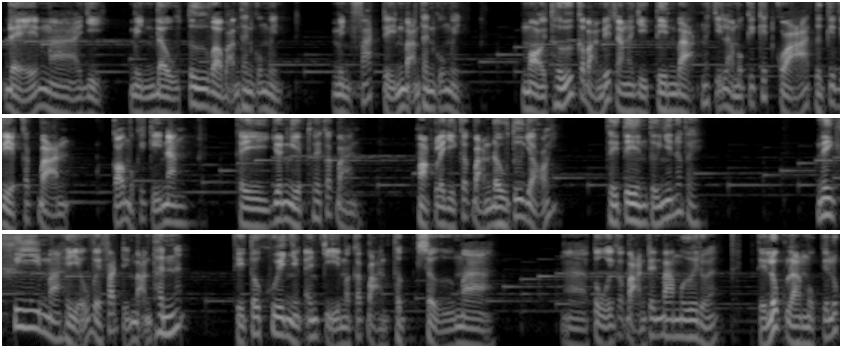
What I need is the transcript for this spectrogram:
để mà gì? Mình đầu tư vào bản thân của mình mình phát triển bản thân của mình mọi thứ các bạn biết rằng là gì? Tiền bạc nó chỉ là một cái kết quả từ cái việc các bạn có một cái kỹ năng. Thì doanh nghiệp thuê các bạn hoặc là gì? Các bạn đầu tư giỏi thì tiền tự nhiên nó về. Nên khi mà hiểu về phát triển bản thân á, thì tôi khuyên những anh chị mà các bạn thực sự mà à, tuổi các bạn trên 30 rồi á, thì lúc là một cái lúc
